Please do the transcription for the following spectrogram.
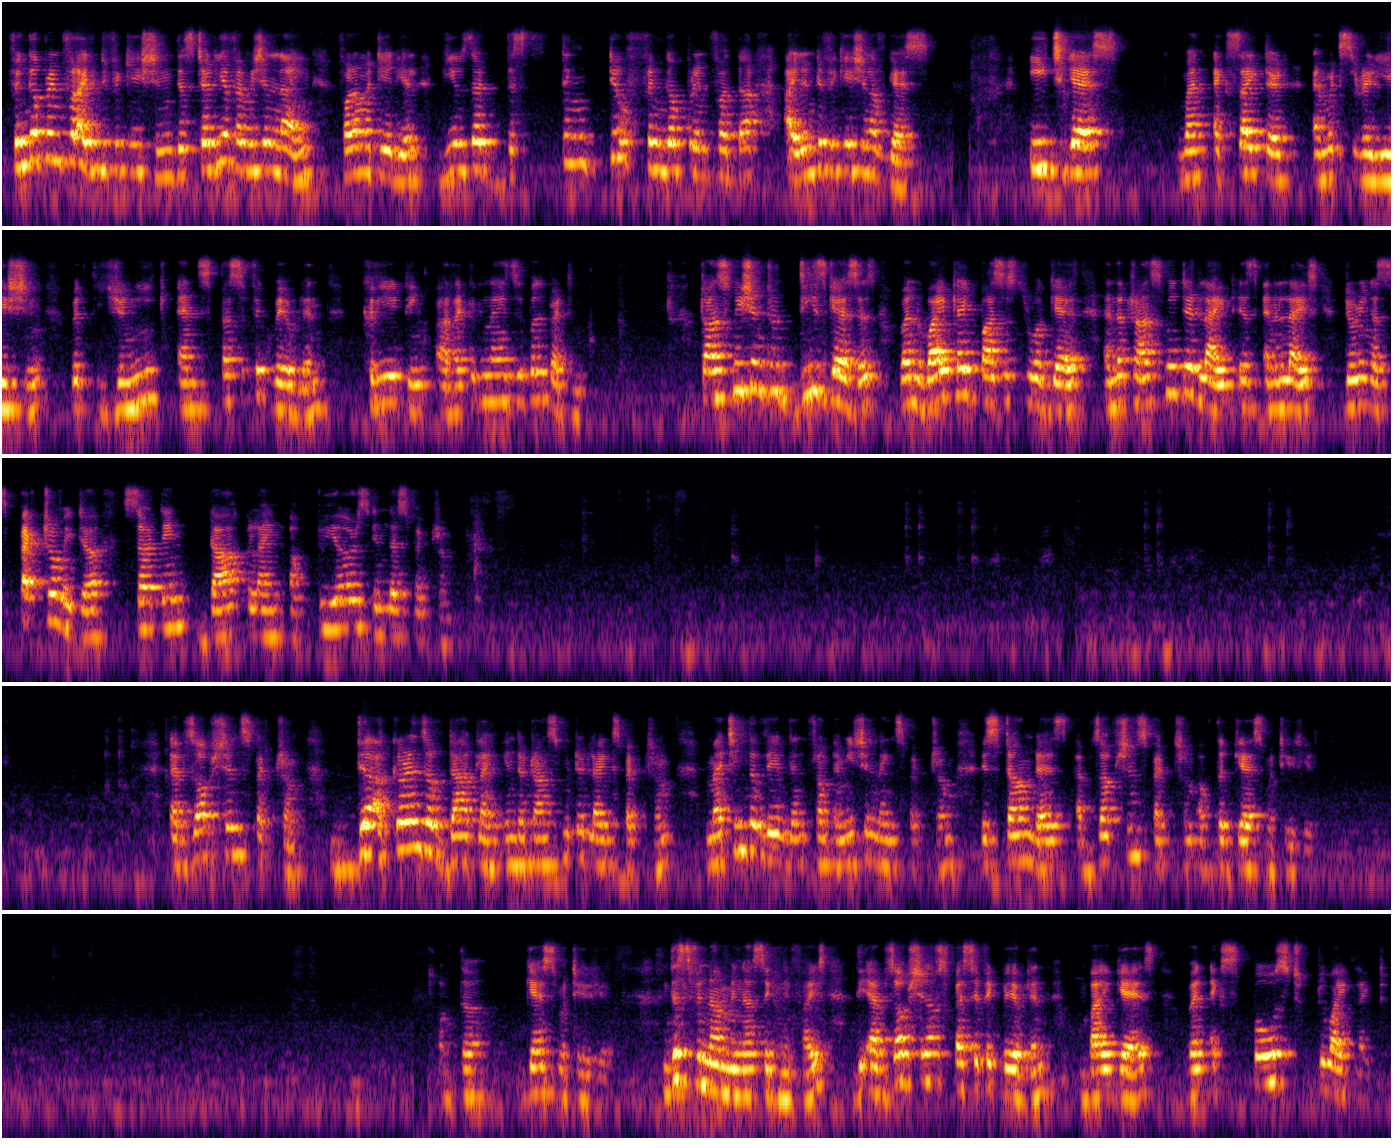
Fingerprint for identification, the study of emission line for a material gives a distinctive fingerprint for the identification of gas. Each gas when excited emits radiation with unique and specific wavelength, creating a recognizable pattern. Transmission through these gases when white light passes through a gas and the transmitted light is analyzed during a spectrometer, certain dark line appears in the spectrum. Absorption spectrum, the occurrence of dark line in the transmitted light spectrum matching the wavelength from emission line spectrum is termed as absorption spectrum of the gas material. Of the gas material. This phenomena signifies the absorption of specific wavelength by gas when exposed to white light.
